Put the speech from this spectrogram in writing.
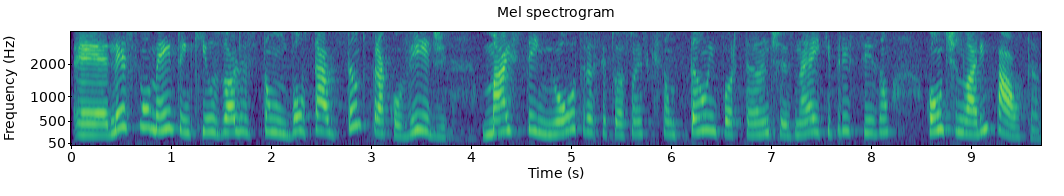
é, nesse momento em que os olhos estão voltados tanto para a Covid, mas tem outras situações que são tão importantes né, e que precisam continuar em pauta.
